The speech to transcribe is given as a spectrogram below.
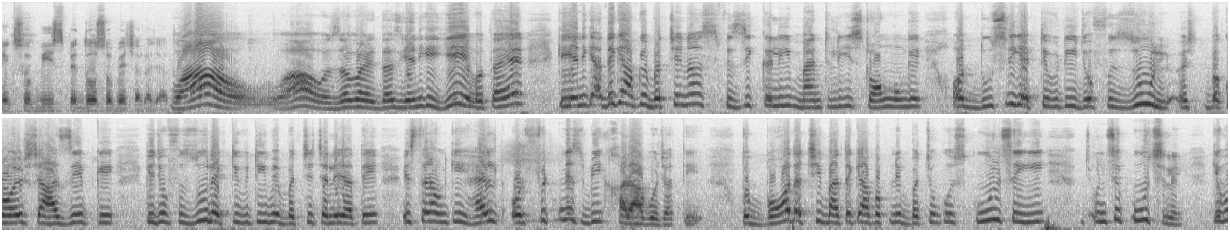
120 पे 200 पे चला जाता है। वाओ वाओ ज़बरदस्त। यानी कि ये होता है कि यानी कि देखिए आपके बच्चे ना फिजिकली मेंटली स्ट्रांग होंगे और दूसरी एक्टिविटी जो फजूल बकौल शाहजेब के कि जो फजूल एक्टिविटी में बच्चे चले जाते हैं इस तरह उनकी हेल्थ और फिटनेस भी ख़राब हो जाती है। तो बहुत अच्छी बात है कि आप अपने बच्चों को स्कूल से ही उनसे पूछ लें कि वो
